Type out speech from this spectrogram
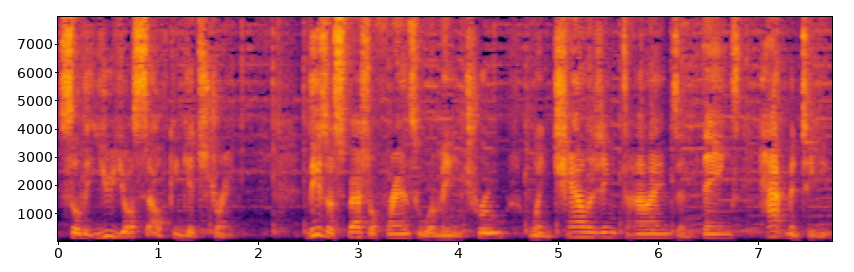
so that you yourself can get strength. These are special friends who remain true when challenging times and things happen to you.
